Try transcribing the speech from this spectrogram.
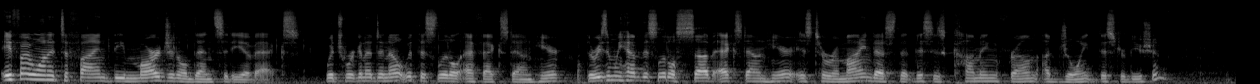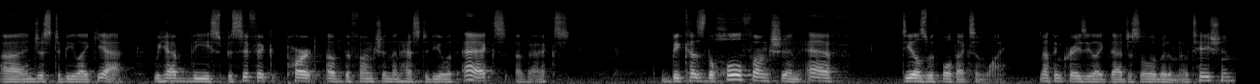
If I wanted to find the marginal density of x, which we're going to denote with this little fx down here. The reason we have this little sub x down here is to remind us that this is coming from a joint distribution. Uh, and just to be like, yeah, we have the specific part of the function that has to deal with x of x, because the whole function f deals with both x and y. Nothing crazy like that, just a little bit of notation.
